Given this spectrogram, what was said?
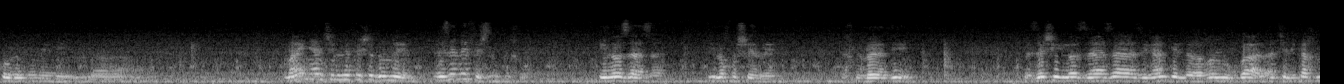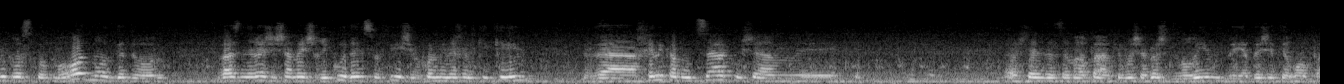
כל הדוממים? מה, מה העניין של נפש הדומם? איזה נפש זה בכלל? היא לא זזה, היא לא חושבת, אנחנו לא יודעים. וזה שהיא לא זזה זה גם כן בערבון מוגבל, עד שניקח מיקרוסקופ מאוד מאוד גדול, ואז נראה ששם יש ריקוד אינסופי של כל מיני חלקיקים, והחלק המוצק הוא שם, אה, הרב שטיינזרץ אמר פעם, כמו שלוש דבורים ביבשת אירופה.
